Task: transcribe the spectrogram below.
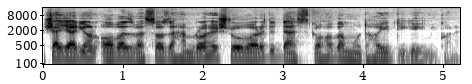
شجریان آواز و ساز همراهش رو وارد دستگاه ها و مدهای دیگه ای می‌کنه.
